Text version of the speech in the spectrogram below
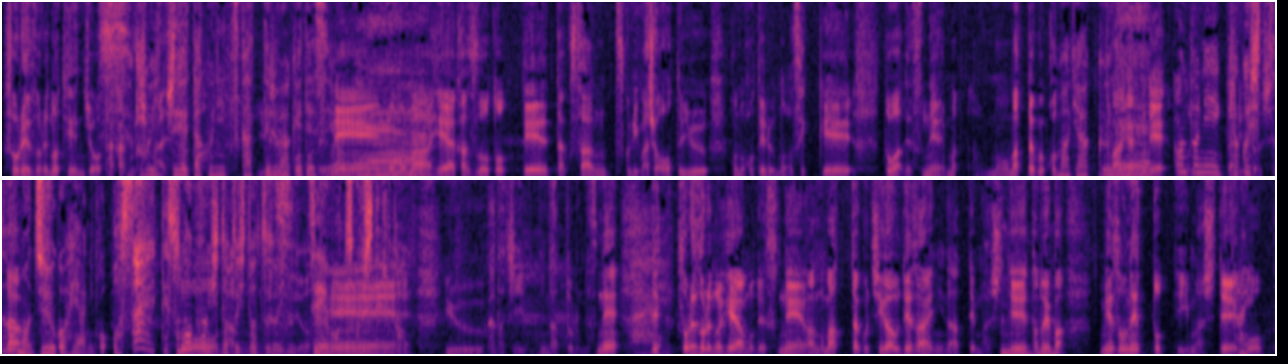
それぞれの天井を高くしました贅沢に使ってるわけですよね、ね、このまあ部屋数を取ってたくさん作りましょうというこのホテルの設計とはですね、ま、もう全く真逆で真逆で本当に客室はもう15部屋にこう抑えてその分一つ一つ税を尽くしているという形になってるんですね、はい、でそれぞれの部屋もですねあの全く違うデザインになってまして、うんうん例えばメゾネットって言いまして、はい、こう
